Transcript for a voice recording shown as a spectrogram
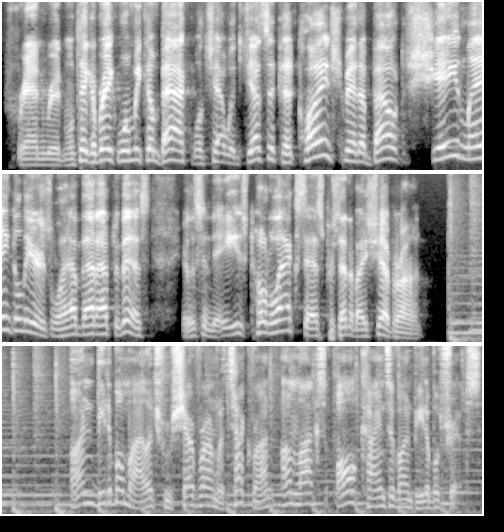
Fran Riordan. We'll take a break. When we come back, we'll chat with Jessica Kleinschmidt about Shea Langeliers. We'll have that after this. You're listening to A's Total Access presented by Chevron. Unbeatable mileage from Chevron with Techron unlocks all kinds of unbeatable trips,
